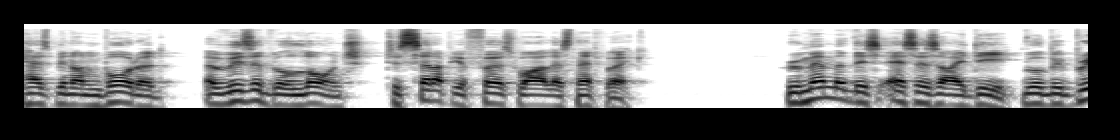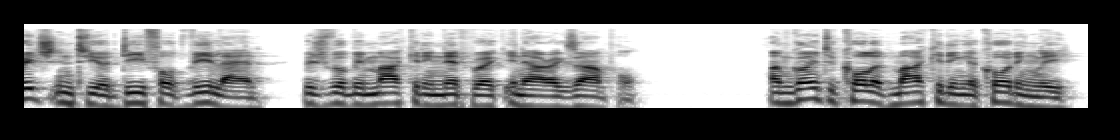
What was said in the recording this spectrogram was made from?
has been onboarded, a wizard will launch to set up your first wireless network. Remember this SSID will be bridged into your default VLAN, which will be marketing network in our example. I'm going to call it marketing accordingly,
